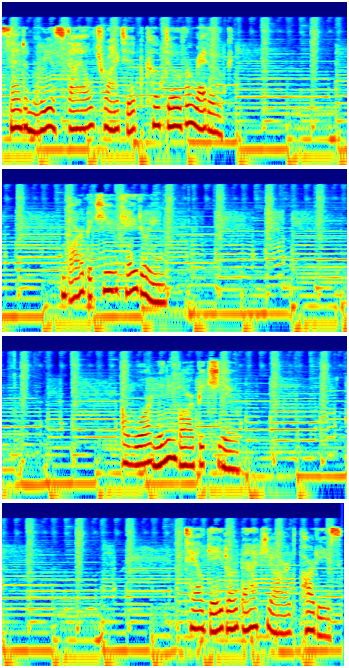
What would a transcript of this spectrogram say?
Santa Maria style tri-tip cooked over red oak. Barbecue catering. Award-winning barbecue. Tailgate or backyard parties.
